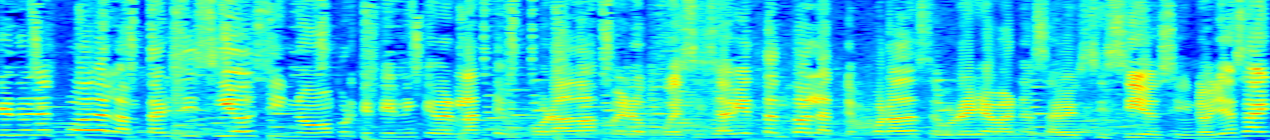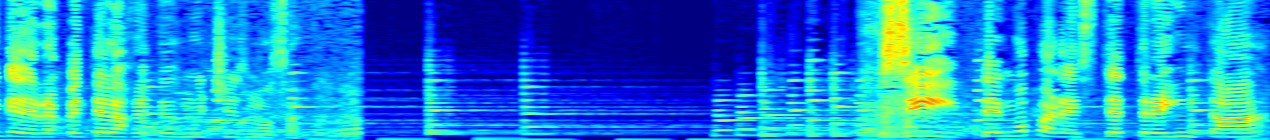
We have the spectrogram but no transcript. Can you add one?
Que no les puedo adelantar si sí o si no, porque tienen que ver la temporada, pero pues si se avientan toda la temporada seguro ya van a saber si sí o si no. Ya saben que de repente la gente es muy chismosa. Sí, tengo para este 30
